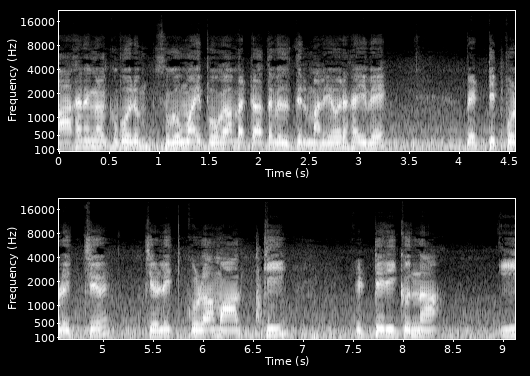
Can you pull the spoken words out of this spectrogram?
വാഹനങ്ങൾക്ക് പോലും സുഖമായി പോകാൻ പറ്റാത്ത വിധത്തിൽ മലയോര ഹൈവേ വെട്ടിപ്പൊളിച്ച് ചെളിക്കുളമാക്കി ഇട്ടിരിക്കുന്ന ഈ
